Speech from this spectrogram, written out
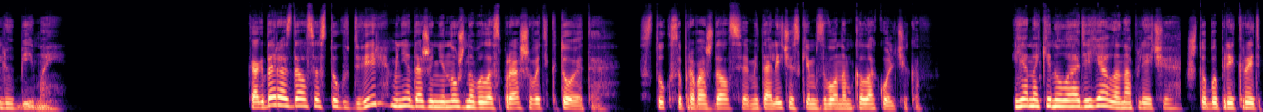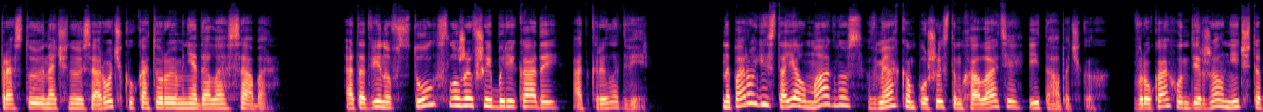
любимой. Когда раздался стук в дверь, мне даже не нужно было спрашивать, кто это. Стук сопровождался металлическим звоном колокольчиков. Я накинула одеяло на плечи, чтобы прикрыть простую ночную сорочку, которую мне дала Саба. Отодвинув стул, служивший баррикадой, открыла дверь. На пороге стоял Магнус в мягком пушистом халате и тапочках. В руках он держал нечто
